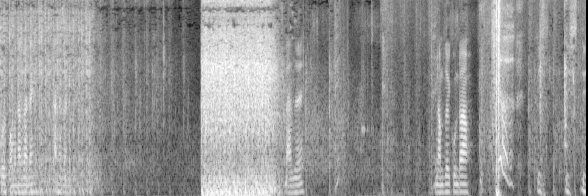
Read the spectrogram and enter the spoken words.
Ôi, có một thằng gần đây. Ăn thằng gần. Đá dưới. Đấy nằm dưới cooldown đi đi đi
